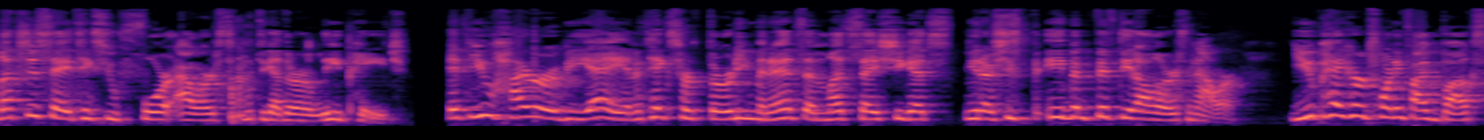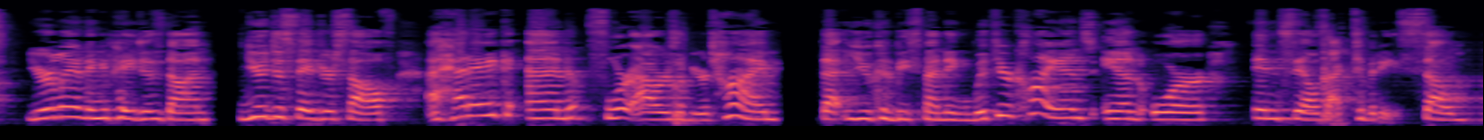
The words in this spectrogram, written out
let's just say it takes you four hours to put together a lead page if you hire a VA and it takes her 30 minutes and let's say she gets, you know, she's even $50 an hour. You pay her 25 bucks, your landing page is done. You just saved yourself a headache and four hours of your time that you could be spending with your clients and or in sales activities. So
